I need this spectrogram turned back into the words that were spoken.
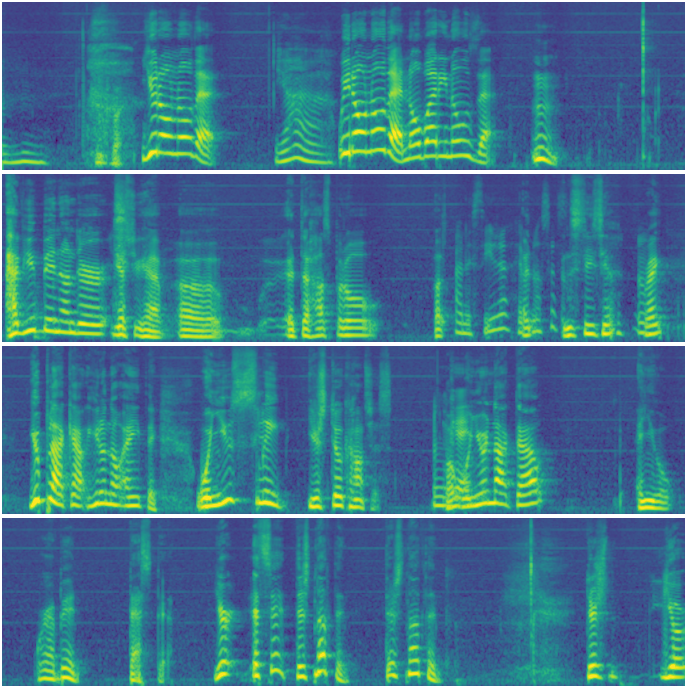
Mhm. You don't know that. yeah. We don't know that. Nobody knows that. Mm. Have you been under? Yes, you have. Uh, at the hospital, Anesthesia, hypnosis. anesthesia, Mm. right? You black out. You don't know anything. When you sleep, you're still conscious. Okay. But when you're knocked out, and you go, "Where I been?" That's death. You're. That's it. There's nothing. There's nothing. There's your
